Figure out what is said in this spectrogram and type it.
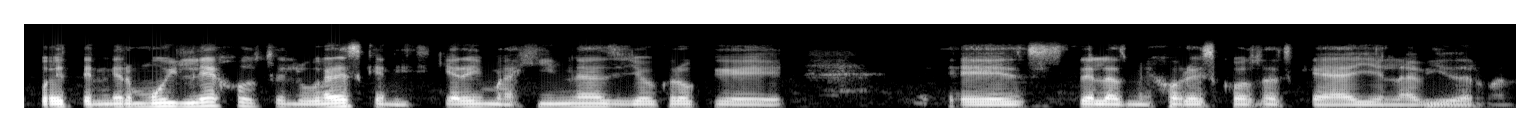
puede tener muy lejos de lugares que ni siquiera imaginas. Yo creo que es de las mejores cosas que hay en la vida, hermano.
